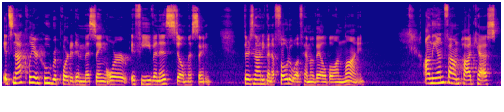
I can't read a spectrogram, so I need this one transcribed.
It's not clear who reported him missing or if he even is still missing. There's not even a photo of him available online. On the Unfound podcast,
